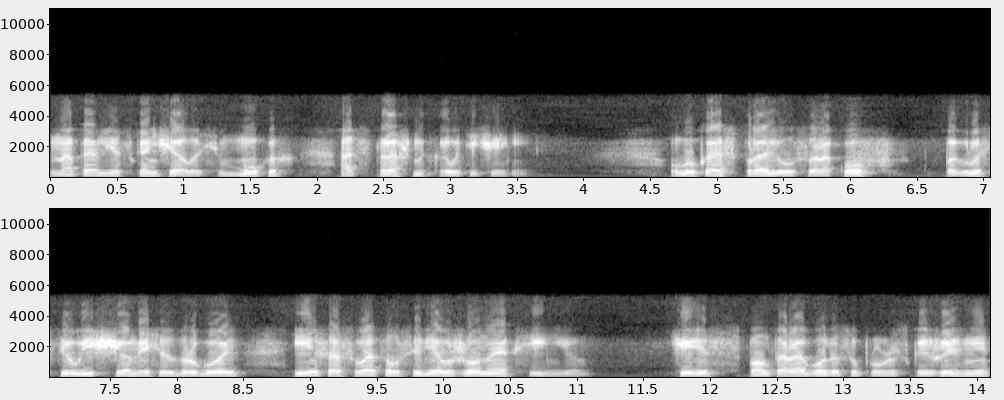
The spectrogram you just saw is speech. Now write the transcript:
Наталья скончалась в муках от страшных кровотечений. Лука справил сороков, погрустил еще месяц-другой и сосватал себе в жены Аксинью. Через полтора года супружеской жизни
